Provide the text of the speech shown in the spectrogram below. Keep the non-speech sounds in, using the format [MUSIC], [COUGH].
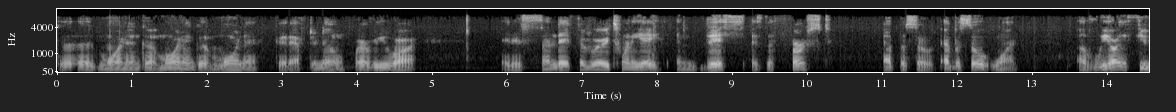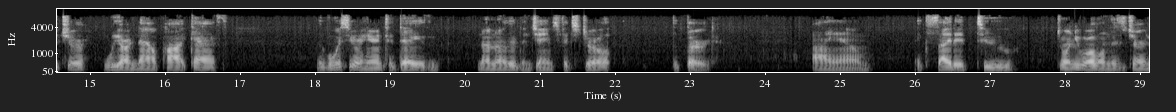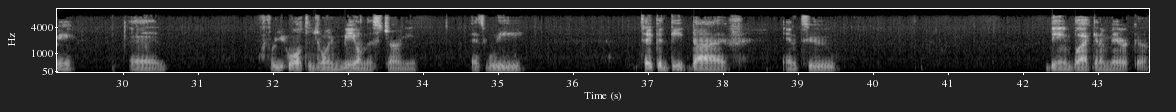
Good morning, good morning, good morning, good afternoon, wherever you are. It is Sunday, February 28th, and this is the first episode, episode one of We Are the Future, We Are Now podcast. The voice you are hearing today is none other than James Fitzgerald the third. I am excited to join you all on this journey and for you all to join me on this journey as we take a deep dive into being black in America.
